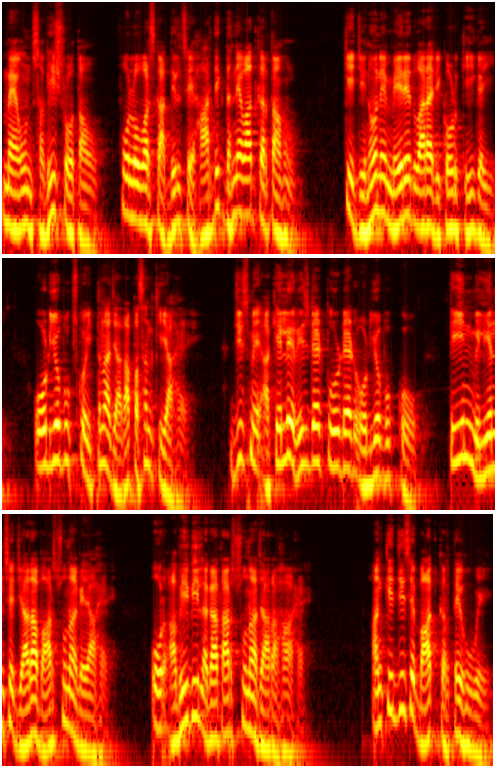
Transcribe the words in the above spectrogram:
मैं उन सभी श्रोताओं, फॉलोवर्स का दिल से हार्दिक धन्यवाद करता हूँ कि जिन्होंने मेरे द्वारा रिकॉर्ड की गई ऑडियो बुक्स को इतना ज़्यादा पसंद किया है। जिसमें अकेले Rich Dad Poor Dad audio book को तीन मिलियन से ज़्यादा बार सुना गया है और अभी भी लगातार सुना जा रहा है। अंकित जी से बात करते हुए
